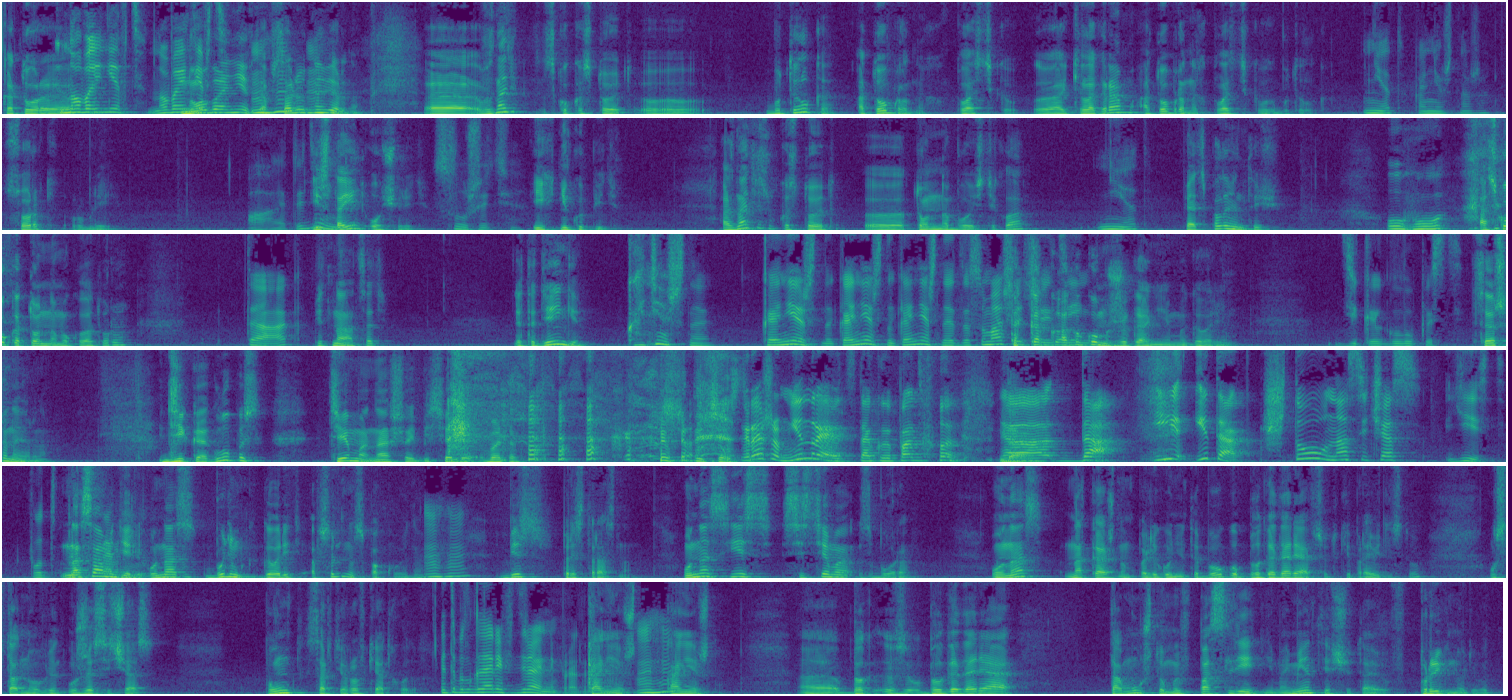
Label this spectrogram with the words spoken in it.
которое... Новая нефть. Новая, нефть. Новая нефть, Мгм, абсолютно мгм. верно. Э, Вы знаете, сколько стоит э, бутылка отобранных пластиковых, килограмм отобранных пластиковых бутылок? Нет, конечно же. 40 рублей. А, это И деньги. стоит очередь. Слушайте, И их не купить. А знаете, сколько стоит э, тонна боя стекла? нет. Пять с половиной тысяч. Ого. А сколько тонна макулатуры? Так, 15. Это деньги? конечно. Конечно, конечно, конечно, это Так сумасшедшие как- о деньги. каком сжигании мы говорим? Дикая глупость. Совершенно верно. Дикая глупость – тема нашей беседы в, этот. Хорошо, мне нравится такой подход. Да. А, да. И, итак, что у нас сейчас есть? Вот На самом деле, у нас, будем говорить абсолютно спокойно, Мгм. беспристрастно. У нас есть система сбора. У нас на каждом полигоне ТБОГу, благодаря все-таки правительству, установлен уже сейчас пункт сортировки отходов. Это благодаря федеральной программе. Конечно, Мгм. конечно. Э, э, Благодаря тому, что мы в последний момент, я считаю, впрыгнули вот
